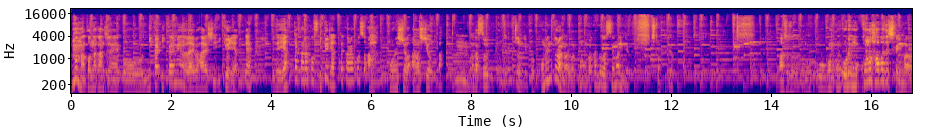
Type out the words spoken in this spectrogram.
まあまあこんな感じでね、こう、2回、1回目のライブ配信勢いでやって、で、やったからこそ、勢いでやったからこそ、あ、これしよう、ああしようとか。うん。なんかそういう、ちょっと待って、こうコメント欄があるから、この画角が狭いんだよ。ちょっと待ってくよ。あ、そうそう。俺もうこの幅でしか今、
